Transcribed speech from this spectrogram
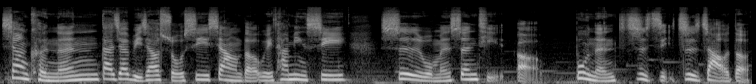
像可能大家比较熟悉像的维他命 C，是我们身体呃不能自己制造的，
